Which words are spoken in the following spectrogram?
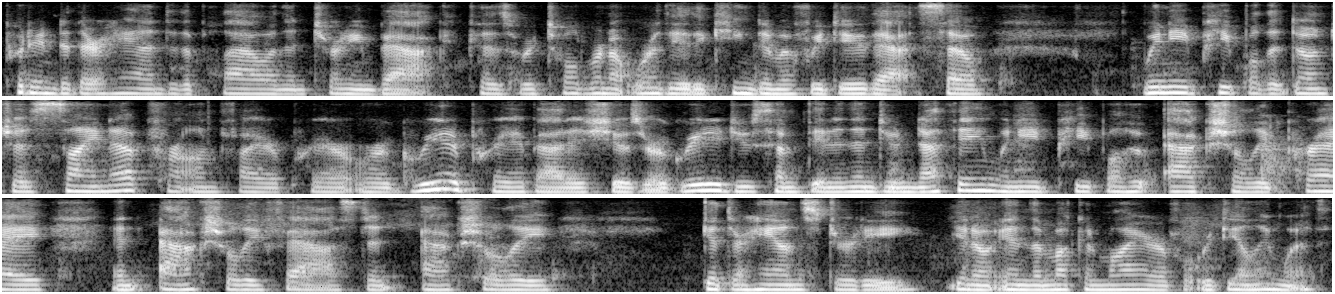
putting to their hand to the plow and then turning back because we're told we're not worthy of the kingdom if we do that. So we need people that don't just sign up for on fire prayer or agree to pray about issues or agree to do something and then do nothing. We need people who actually pray and actually fast and actually get their hands dirty, you know, in the muck and mire of what we're dealing with.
